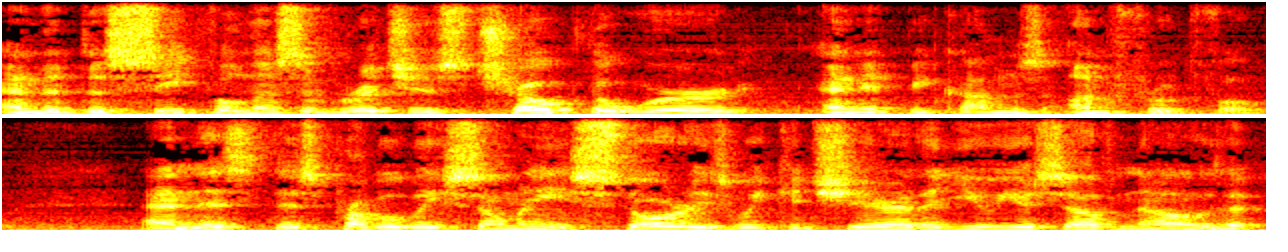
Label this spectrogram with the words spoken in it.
and the deceitfulness of riches choke the Word, and it becomes unfruitful. And this, there's probably so many stories we could share that you yourself know that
